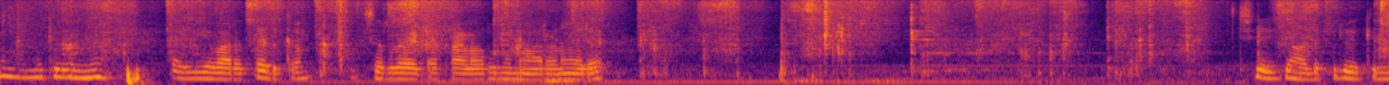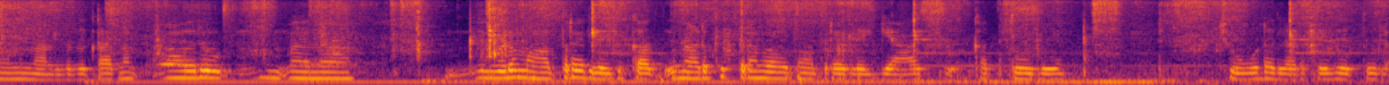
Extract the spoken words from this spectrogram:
നമുക്കിതൊന്ന് പയ്യെ വറുത്തെടുക്കാം. ചെറുതായിട്ട് കളറൊന്ന് മാറണ വരെ. ശരിക്കും അടുപ്പിൽ വെക്കുന്നതാണ് നല്ലത്. കാരണം ആ ഒരു പിന്നെ ഇവിടെ മാത്രമല്ല ഇത് കത്ത് നടുക്ക് ഇത്രയും ഭാഗത്ത് മാത്രമല്ലേ ഗ്യാസ് കത്തുള്ളൂ. ചൂടല്ല അടുത്തേക്ക് എത്തൂല.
